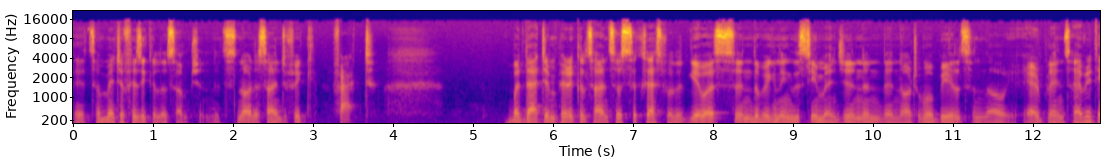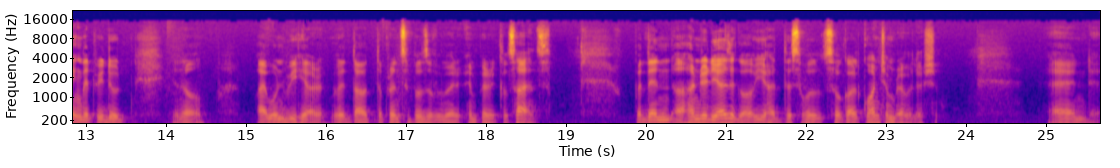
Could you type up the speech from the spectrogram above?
It's a metaphysical assumption. It's not a scientific fact. But that empirical science was successful. It gave us, in the beginning, the steam engine, and then automobiles, and now airplanes. Everything that we do, you know, I wouldn't be here without the principles of empirical science. But then a hundred years ago, you had this whole so-called quantum revolution, and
